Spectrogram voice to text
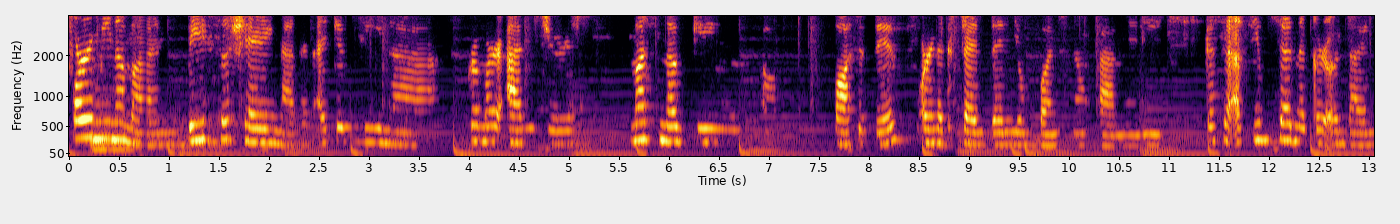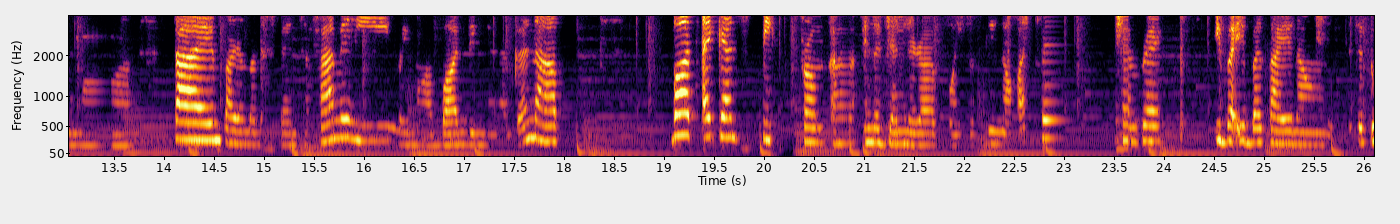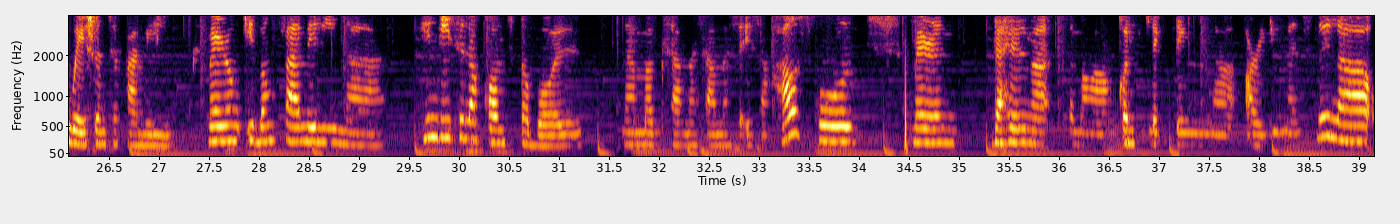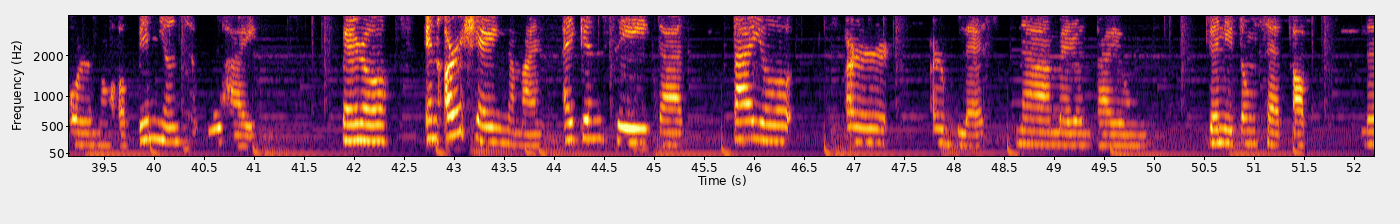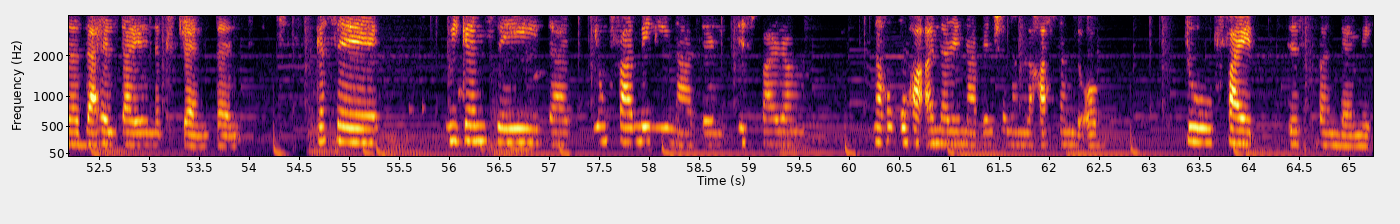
For me naman, based sa sharing natin, I can see na from our answers, mas naging uh, positive or nag-strengthen yung bonds ng family. Kasi as you've said, nagkaroon tayo ng mga time para mag-spend sa family, may mga bonding na naganap. But I can't speak from uh, in a general point of view, no? Kasi, syempre, iba-iba tayo ng situation sa family. Merong ibang family na hindi sila comfortable na magsama-sama sa isang household. Meron dahil nga sa mga conflicting na arguments nila or mga opinions sa buhay. Pero in our sharing naman, I can say that tayo are are blessed na meron tayong ganitong setup na dahil tayo nag-strengthen. Kasi we can say that yung family natin is parang nakukuhaan na rin natin siya ng lakas ng loob to fight this pandemic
